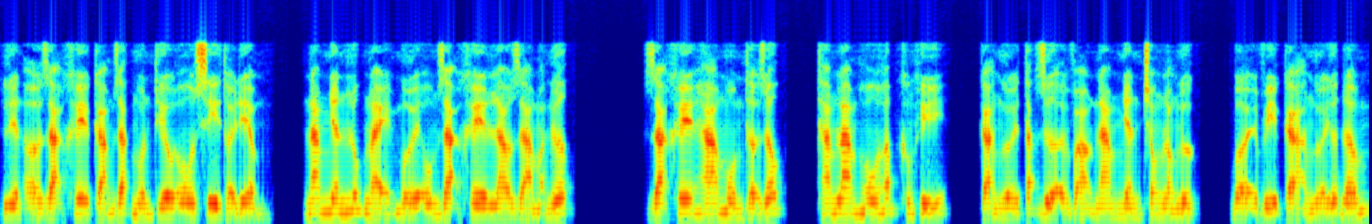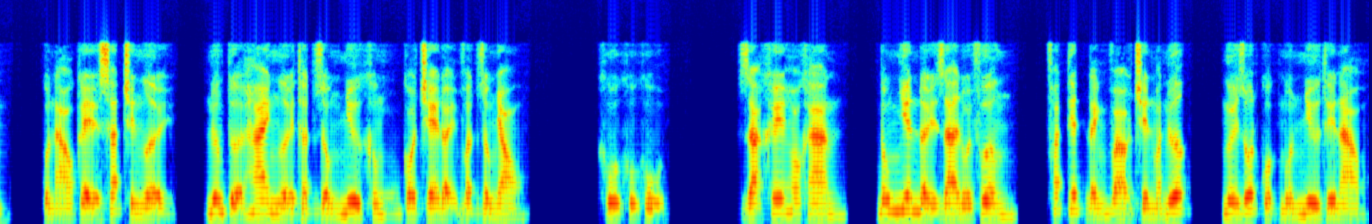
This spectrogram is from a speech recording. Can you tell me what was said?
liền ở dạ khê cảm giác muốn thiếu oxy thời điểm, nam nhân lúc này mới ôm dạ khê lao ra mặt nước. Dạ khê há mồm thở dốc, tham lam hô hấp không khí, cả người tắc dựa vào nam nhân trong lòng ngực, bởi vì cả người ướt đẫm, quần áo kề sát trên người, nương tựa hai người thật giống như không có che đậy vật giống nhau. Khu khu khu. Dạ khê ho khan, đông nhiên đẩy ra đối phương, phát tiết đánh vào trên mặt nước, người rốt cuộc muốn như thế nào.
